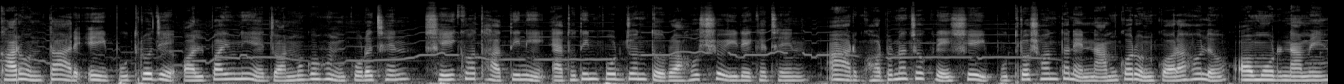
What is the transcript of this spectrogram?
কারণ তার এই পুত্র যে অল্পায়ু নিয়ে জন্মগ্রহণ করেছেন, সেই কথা তিনি এতদিন পর্যন্ত রহস্যই রেখেছেন। আর ঘটনাচক্রে সেই পুত্র সন্তানের নামকরণ করা হলো অমর নামে।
